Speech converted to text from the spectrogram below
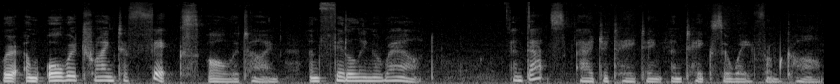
we're, um, or we're trying to fix all the time and fiddling around. And that's agitating and takes away from calm.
